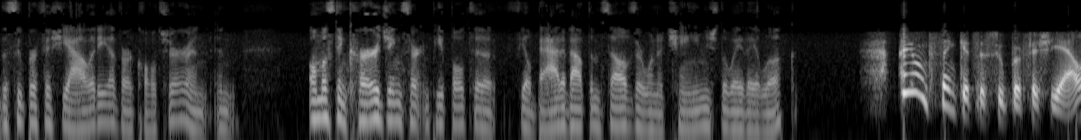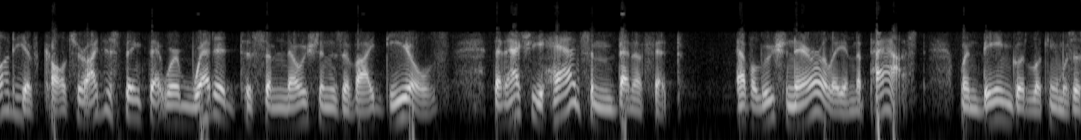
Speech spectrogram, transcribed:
the superficiality of our culture and, and almost encouraging certain people to feel bad about themselves or want to change the way they look? I don't think it's a superficiality of culture. I just think that we're wedded to some notions of ideals that actually had some benefit evolutionarily in the past when being good looking was a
